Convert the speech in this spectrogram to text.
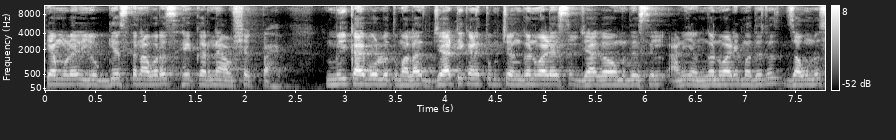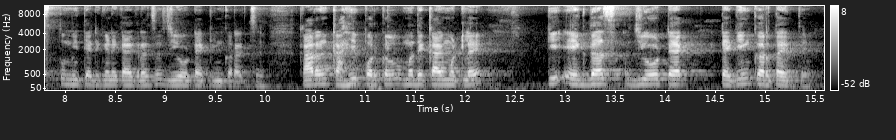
त्यामुळे योग्य स्थानावरच हे करणे आवश्यकता आहे. मी काय बोललो तुम्हाला? ज्या ठिकाणी तुमची अंगणवाडी असेल ज्या गावामध्ये असेल आणि अंगणवाडीमध्येच जाऊनच तुम्ही त्या ठिकाणी काय करायचं? जिओ टॅगिंग करायचं. कारण काही प्रकल्पमध्ये काय म्हटलं आहे की एकदाच जिओ टॅग टॅगिंग करता येते.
